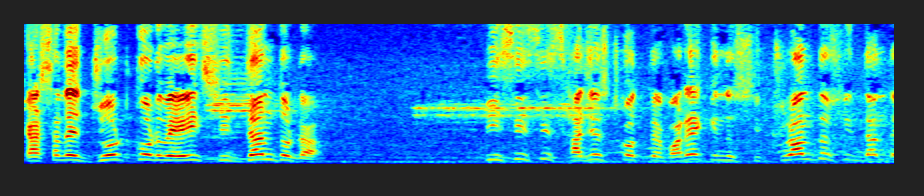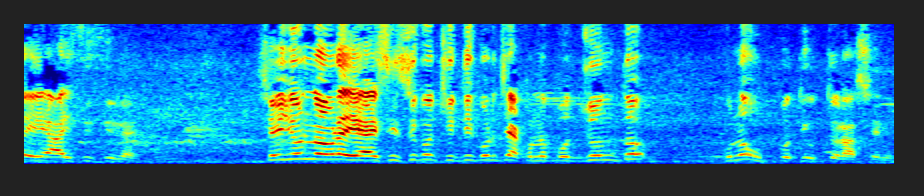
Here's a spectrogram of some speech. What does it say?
কার সাথে জোট করবে এই সিদ্ধান্তটা পিসিসি সাজেস্ট করতে পারে, কিন্তু চূড়ান্ত সিদ্ধান্ত এআইসিসি নেয় সেই জন্য আমরা এআইসিসিকেও চিঠি করছি, এখনও পর্যন্ত কোনো উৎপত্তি উত্তর আসেনি।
